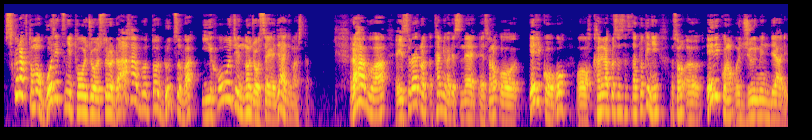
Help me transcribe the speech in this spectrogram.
少なくとも5節に登場するラハブとルツは違法人の女性でありました。ラハブは、イスラエルの民がですね、その、エリコを陥落させた時に、その、エリコの住民であり、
